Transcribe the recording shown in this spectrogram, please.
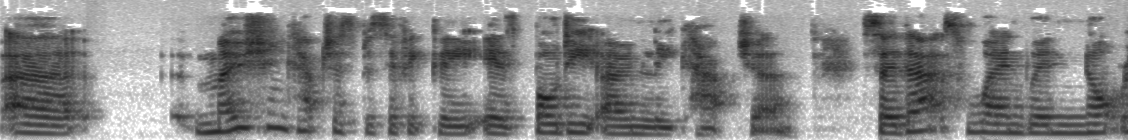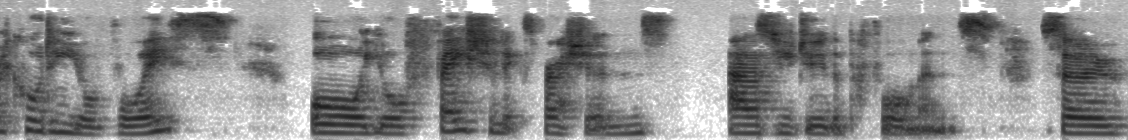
uh, motion capture specifically is body only capture. So that's when we're not recording your voice or your facial expressions as you do the performance. So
